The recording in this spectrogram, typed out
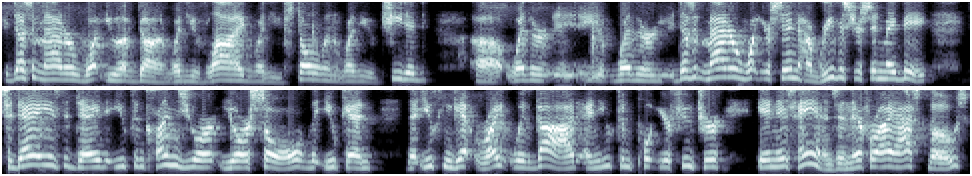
it doesn't matter what you have done, whether you've lied, whether you've stolen, whether you've cheated, uh, whether whether it doesn't matter what your sin, how grievous your sin may be. Today is the day that you can cleanse your your soul, that you can that you can get right with God, and you can put your future in His hands. And therefore, I ask those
